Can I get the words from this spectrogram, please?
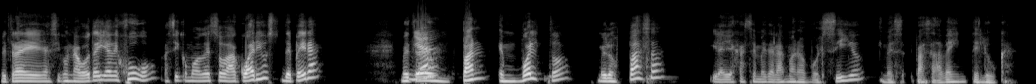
me trae así con una botella de jugo, así como de esos acuarios de pera, me trae ¿Ya? un pan envuelto, me los pasa, y la vieja se mete las manos al bolsillo y me pasa 20 lucas.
